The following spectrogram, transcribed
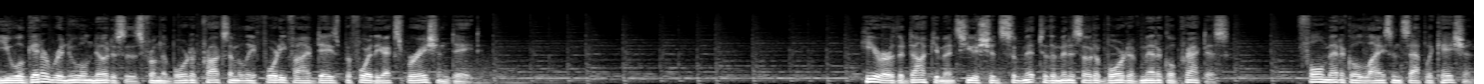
You will get a renewal notices from the board approximately 45 days before the expiration date. Here are the documents you should submit to the Minnesota Board of Medical Practice. Full medical license application.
